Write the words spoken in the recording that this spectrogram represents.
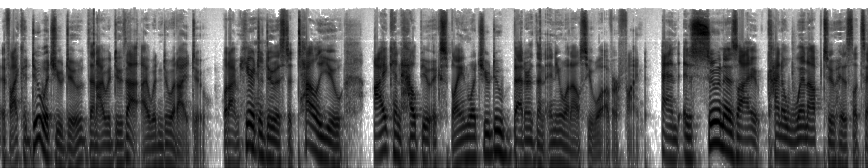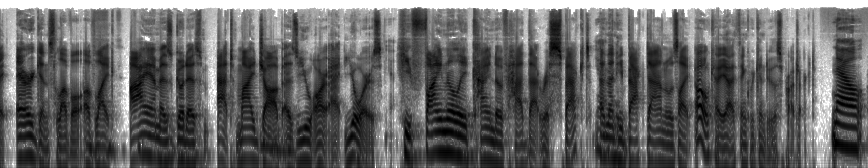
If I could do what you do, then I would do that. I wouldn't do what I do. What I'm here to do is to tell you I can help you explain what you do better than anyone else you will ever find. And as soon as I kind of went up to his, let's say, arrogance level of like, I am as good as at my job as you are at yours, he finally kind of had that respect. And then he backed down and was like, oh, okay, yeah, I think we can do this project. Now,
